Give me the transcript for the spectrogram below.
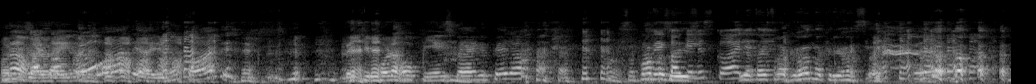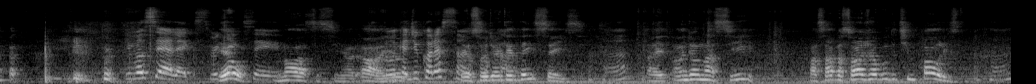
Não, mas aí não pode, aí não pode. Tem que pôr a roupinha e esperar ele pegar. Não, você pode Ver qual que ele escolhe. Você já tá né? estragando a criança. E você, Alex? Por que, Eu? que você. Nossa senhora. Ó, Falou que é eu, de coração. eu sou de São Paulo. 86. Aham, Aí, onde eu nasci, passava só jogo do time paulista. aham.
